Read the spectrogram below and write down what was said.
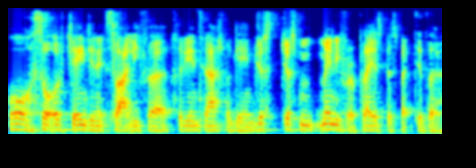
or sort of changing it slightly for, for the international game, just just mainly for a player's perspective though.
